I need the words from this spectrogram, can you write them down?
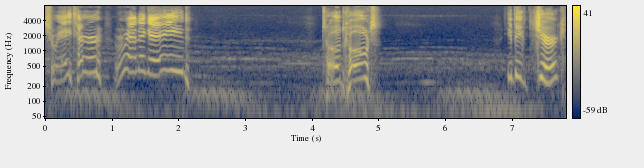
Traitor! Renegade! Toadcoat! You big jerk!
